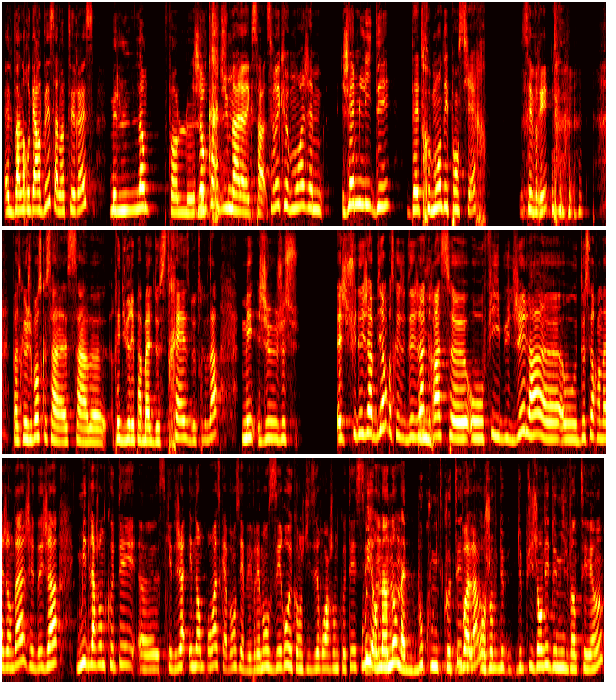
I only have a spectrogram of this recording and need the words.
elle va le regarder, ça l'intéresse, mais enfin le. J'ai encore du mal avec ça. C'est vrai que moi j'aime j'aime l'idée d'être moins dépensière. C'est vrai, parce que je pense que ça ça euh, réduirait pas mal de stress, de trucs comme ça. Mais je je suis je suis déjà bien parce que déjà grâce euh, aux filles budget là, euh, aux deux sœurs en agenda, j'ai déjà mis de l'argent de côté, euh, ce qui est déjà énorme pour moi parce qu'avant il y avait vraiment zéro et quand je dis zéro argent de côté, c'est oui en un an on a beaucoup mis de côté. Voilà. en janvier, depuis janvier 2021.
